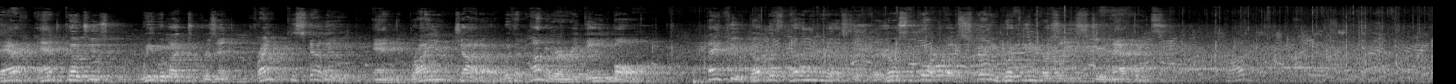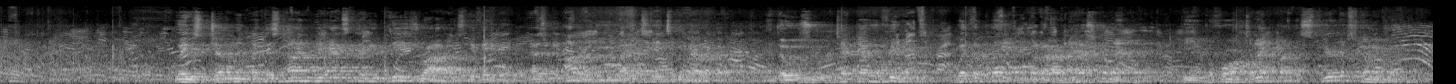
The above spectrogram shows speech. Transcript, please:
staff, and coaches, we would like to present Frank Castelli and Brian Jada with an honorary game ball. Thank you, Douglas Elliman Real Estate, for your support of Stony Brook University student athletes. Ladies and gentlemen, at this time we ask that you please rise, if able, as we honor the United States of America and those who protect our freedoms with the playing of our national anthem being performed tonight by the Spirit of Stony Brook.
